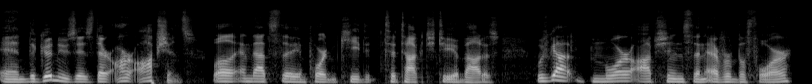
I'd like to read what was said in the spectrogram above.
And the good news is there are options. Well, and that's the important key to, to talk to you about is we've got more options than ever before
